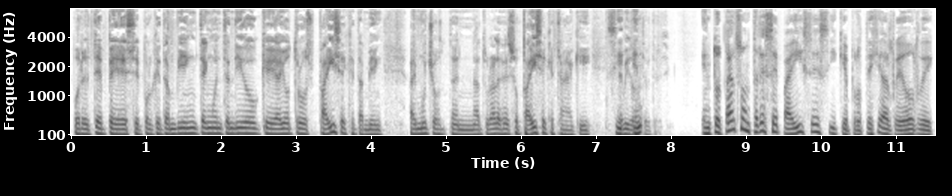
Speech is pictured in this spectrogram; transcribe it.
por el TPS, porque también tengo entendido que hay otros países que también, hay muchos naturales de esos países que están aquí debido en, TPS. En total son 13 países y que protege alrededor de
